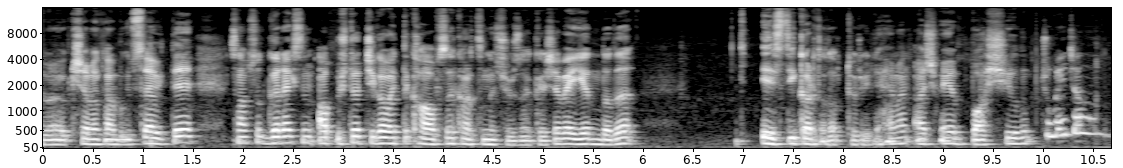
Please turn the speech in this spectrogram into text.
merhaba akşam bakan bugün sizlerle Samsung Galaxy'nin 64 GB'lık hafıza kartını açıyoruz arkadaşlar ve yanında da SD kart adaptörüyle hemen açmaya başlayalım. Çok heyecanlandım.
